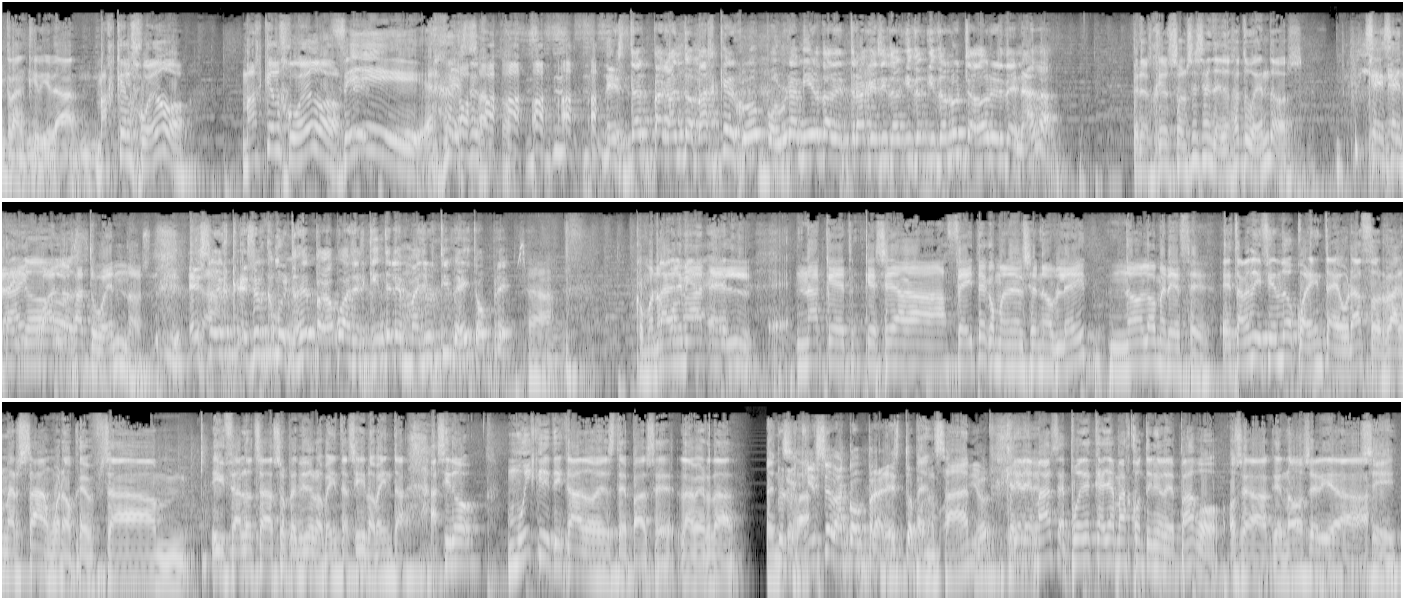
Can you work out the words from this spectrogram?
Tranquilidad. Más que el juego. Más que el juego. Sí. Estás pagando más que el juego por una mierda de trajes y, do- y do- y dos luchadores de nada. Pero es que son 62 atuendos. Que me da igual los 62. atuendos. Eso, es, eso es como entonces pagar por las skins del Smash Ultimate, hombre. O sea, como no Madre pongan mía, el Naked que sea aceite como en el Xenoblade, no lo merece. Estaban diciendo 40 eurazos Ragnar San. Bueno, que o sea, mm, quizá lo ha sorprendido 90, sí, 90. Ha sido muy criticado este pase, la verdad. Pero Pensad, ¿quién se va a comprar esto? Dios? que- Y además puede que haya más contenido de pago. O sea, que no sería. Sí,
